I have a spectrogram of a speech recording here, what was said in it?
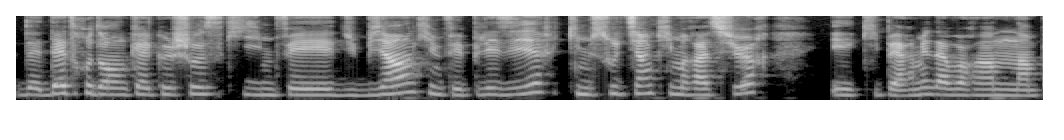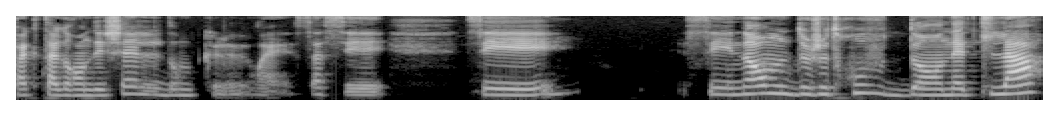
d'être dans quelque chose qui me fait du bien, qui me fait plaisir, qui me soutient, qui me rassure et qui permet d'avoir un impact à grande échelle. Donc, euh, ouais, ça, c'est, c'est, c'est énorme, je trouve, d'en être là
